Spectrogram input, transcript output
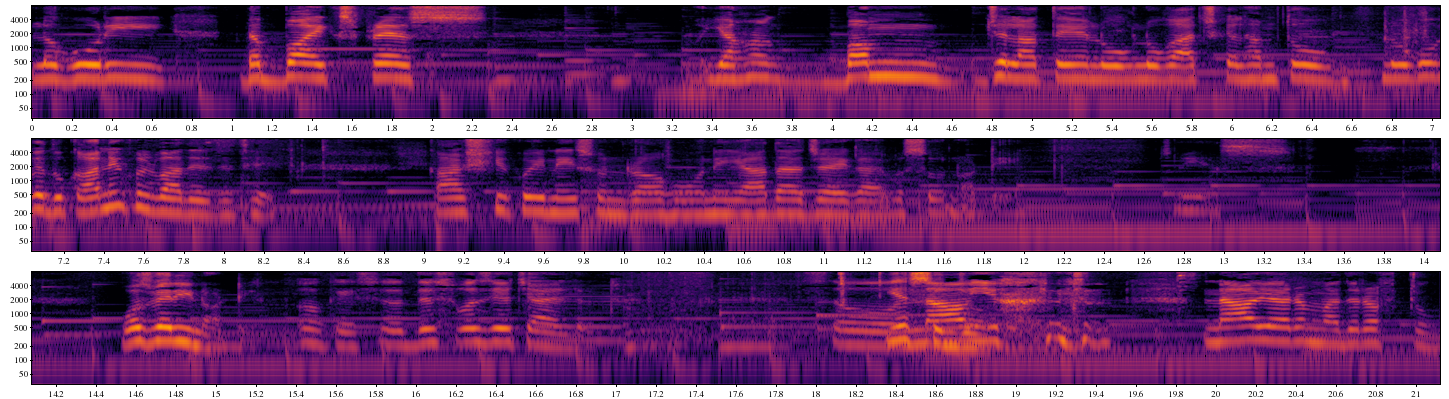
लगोरी डब्बा एक्सप्रेस यहाँ बम जलाते हैं लोग लोग आजकल हम तो लोगों के दुकानें खुलवा देते थे। काश की कोई नहीं सुन रहा हो उन्हें याद आ जाएगा वो so naughty yes was very naughty okay so this was your childhood so now now you are a mother of two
